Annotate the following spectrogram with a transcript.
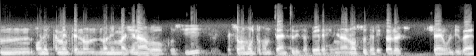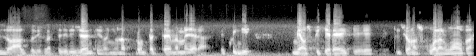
Mm, onestamente non, non immaginavo così e sono molto contento di sapere che nel nostro territorio c'è un livello alto di classe dirigente e ognuno affronta il tema in maniera e quindi mi auspicherei che ci sia una scuola nuova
